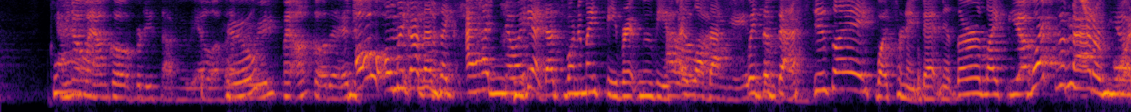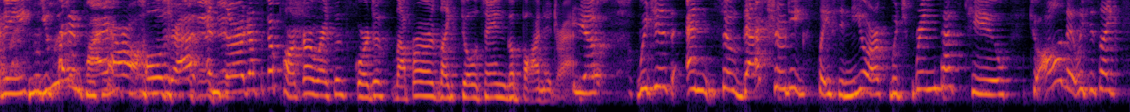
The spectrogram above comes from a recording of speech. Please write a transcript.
Yes. You know my uncle produced that movie. I love that Who? movie. My uncle did. Oh, oh my god, that's like I had no idea. That's one of my favorite movies. I I love love, that that. Wait, the so best is like what's her name? Bette Midler. Like, Yep. what's the matter, Morty? You couldn't buy her a whole dress. And Sarah Jessica Parker wears this gorgeous leopard like Dolce and Gabbana dress. Yep. Which is and so that show takes place in New York, which brings us to to all of it, which is like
